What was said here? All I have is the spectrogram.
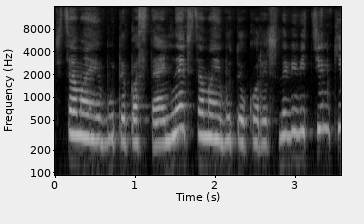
чи це має бути пастельне, чи це має бути коричневі відтінки,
